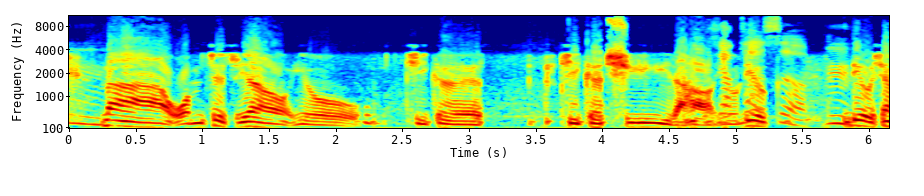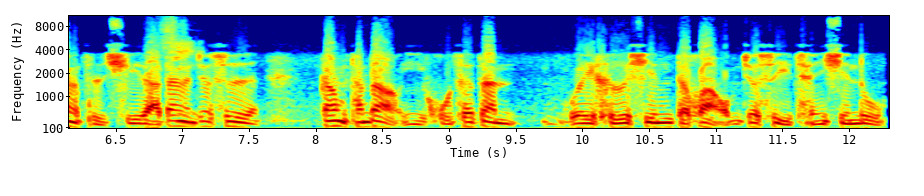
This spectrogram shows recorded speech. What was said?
嗯。那我们最主要有几个几个区域的哈，有六六项子区啦，当然就是。刚谈到以火车站为核心的话，我们就是以诚心路。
